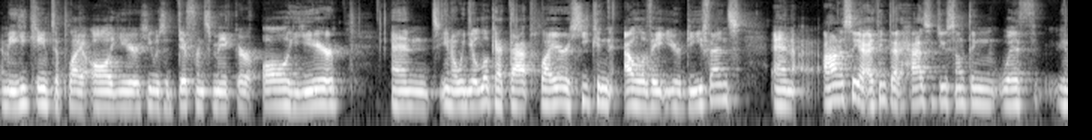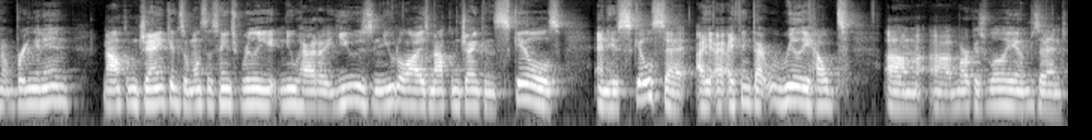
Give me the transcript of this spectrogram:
I mean, he came to play all year. He was a difference maker all year. And, you know, when you look at that player, he can elevate your defense. And honestly, I think that has to do something with, you know, bringing in Malcolm Jenkins, and once the Saints really knew how to use and utilize Malcolm Jenkins' skills and his skill set, I, I, think that really helped um, uh, Marcus Williams. And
